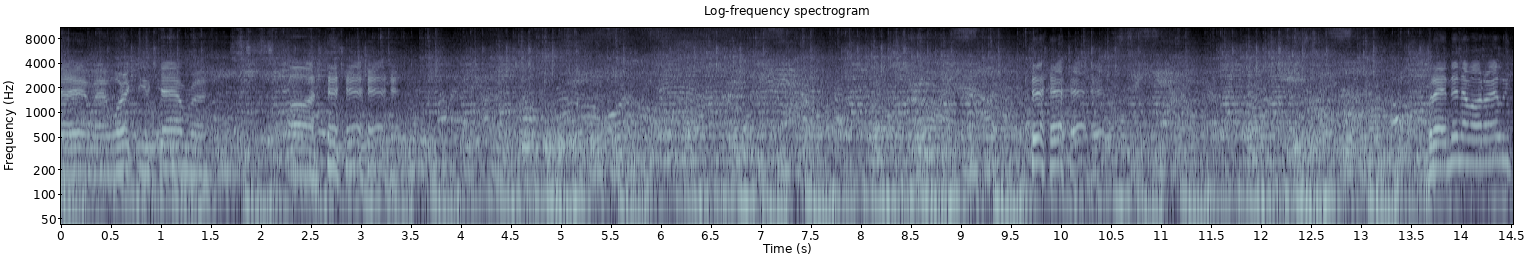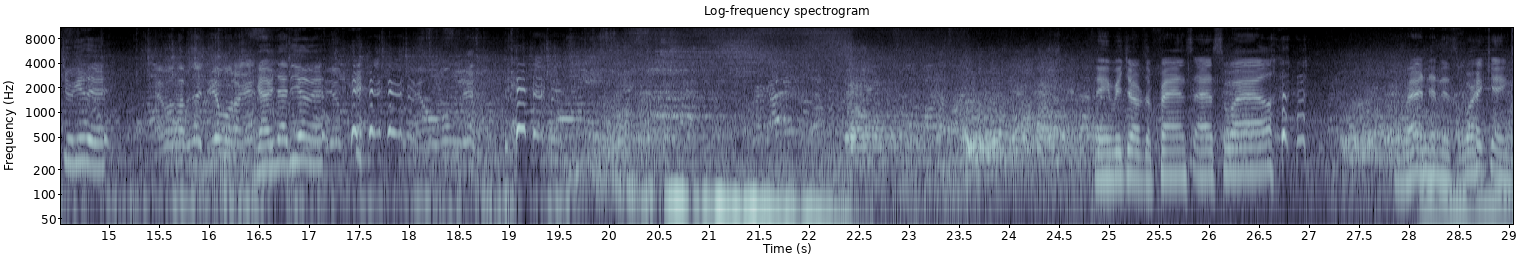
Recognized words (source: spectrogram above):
Okay, man, working the camera. Oh. Brandone sama orangnya lucu gitu ya? Emang nggak bisa diam orangnya. Gak bisa diam ya? Kayak ngomong dia. Taking picture of the fans as well. Brandone is working.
